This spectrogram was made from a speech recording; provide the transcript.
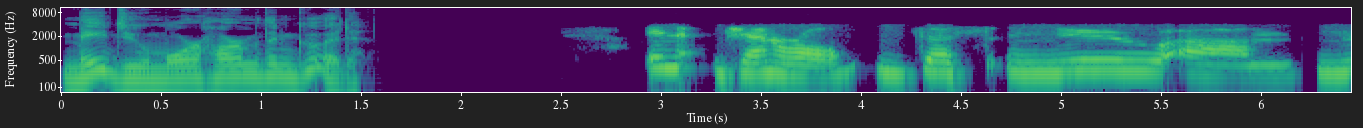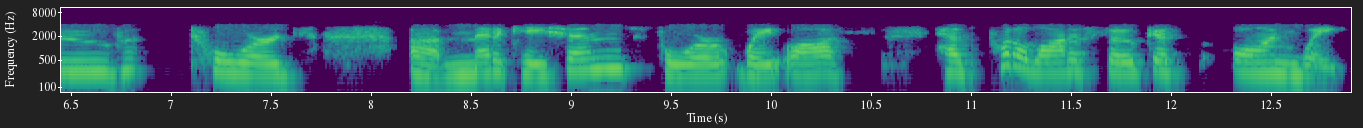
may do more harm than good. In general, this new um, move towards uh, medications for weight loss has put a lot of focus on weight.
